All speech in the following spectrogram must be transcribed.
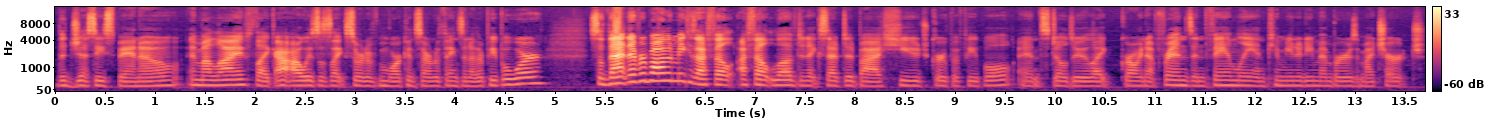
the Jessie Spano in my life. Like i always was like sort of more concerned with things than other people were. So that never bothered me because i felt i felt loved and accepted by a huge group of people and still do like growing up friends and family and community members in my church.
